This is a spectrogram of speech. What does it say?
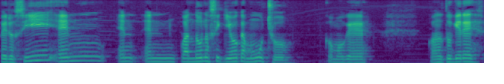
pero sí en, en, en cuando uno se equivoca mucho, como que cuando tú quieres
